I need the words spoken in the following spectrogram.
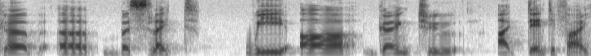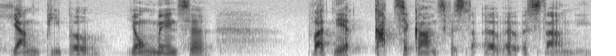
ge, uh, besluit we are going to identify young people jong mense wat nie 'n katse kans verstaan uh, uh, staan nie.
